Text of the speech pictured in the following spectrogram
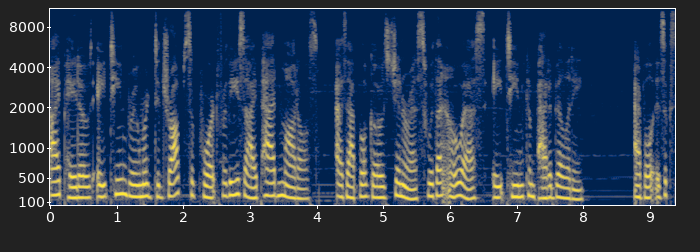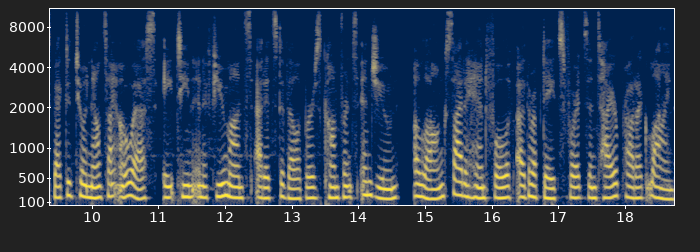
iPadOS 18 rumored to drop support for these iPad models, as Apple goes generous with iOS 18 compatibility. Apple is expected to announce iOS 18 in a few months at its developers conference in June, alongside a handful of other updates for its entire product line.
